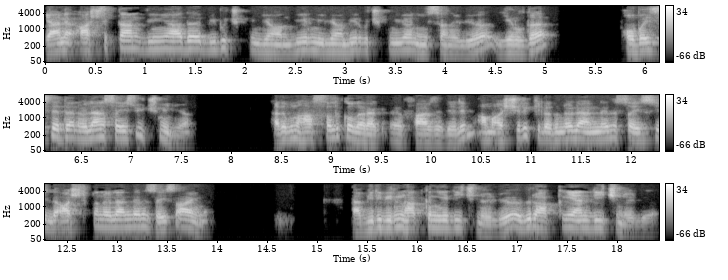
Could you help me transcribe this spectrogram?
Yani açlıktan dünyada 1,5 milyon, 1 milyon, 1,5 milyon insan ölüyor yılda. Obeziteden ölen sayısı 3 milyon. Hadi bunu hastalık olarak e, farz edelim ama aşırı kilodan ölenlerin sayısıyla açlıktan ölenlerin sayısı aynı. Yani biri birinin hakkını yediği için ölüyor, öbürü hakkı yendiği için ölüyor.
